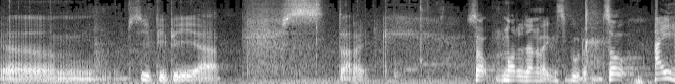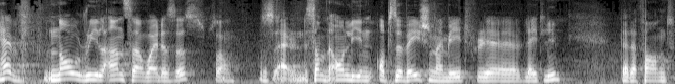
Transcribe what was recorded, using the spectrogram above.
Um, CPP app static. So not a dynamic executor. So I have no real answer why this is. So this is something only an observation I made uh, lately that I found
